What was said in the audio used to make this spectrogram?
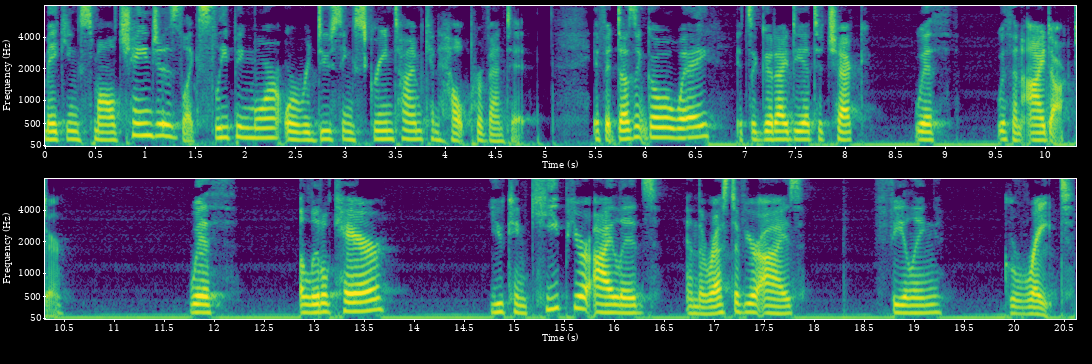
Making small changes like sleeping more or reducing screen time can help prevent it. If it doesn't go away, it's a good idea to check with, with an eye doctor. With a little care, you can keep your eyelids and the rest of your eyes feeling great.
